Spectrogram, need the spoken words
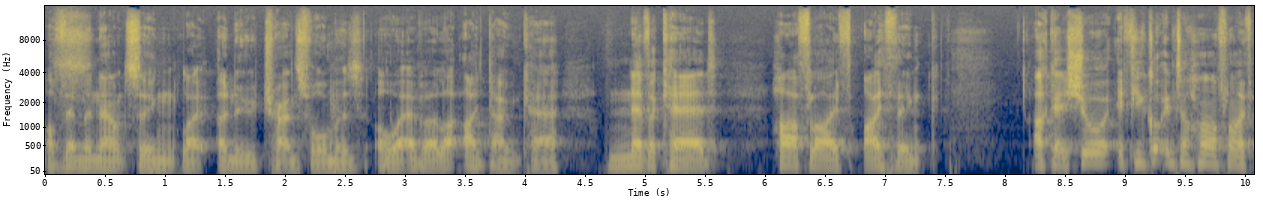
of them announcing like a new Transformers or whatever. Like I don't care. Never cared. Half Life, I think. Okay, sure. If you got into Half Life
